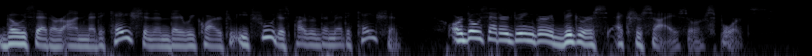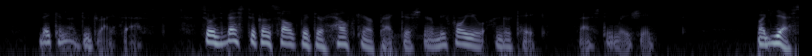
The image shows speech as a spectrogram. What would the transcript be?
those that are on medication and they require to eat food as part of their medication, or those that are doing very vigorous exercise or sports. They cannot do dry fast. So it's best to consult with your healthcare practitioner before you undertake fasting regime. But yes,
